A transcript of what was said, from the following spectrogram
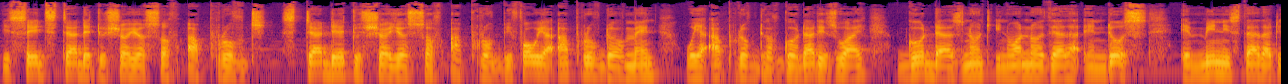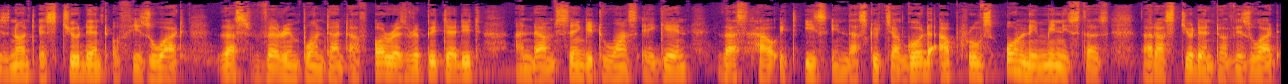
He said, Study to show yourself approved. Study to show yourself approved. Before we are approved of men, we are approved of God. That is why God does not, in one or the other, endorse a minister that is not a student of His word. That's very important. I've always repeated it and I'm saying it once again. That's how it is in the scripture. God approves only ministers that are student of His word.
